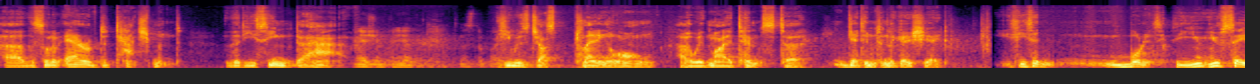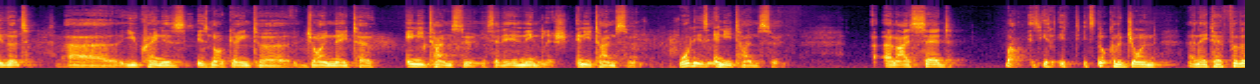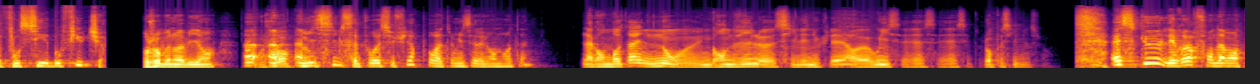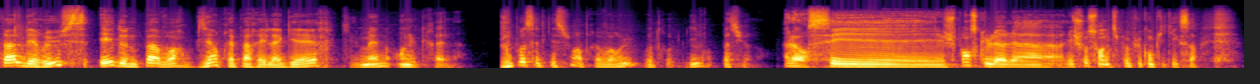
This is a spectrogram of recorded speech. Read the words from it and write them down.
uh, the sort of air of detachment that he seemed to have, he was just playing along uh, with my attempts to get him to negotiate. He said, Boris, you, you say that uh, Ukraine is, is not going to join NATO anytime soon. He said it in English, anytime soon. What is anytime soon? And I said, well, it, it, it's not going to join NATO for the foreseeable future. Bonjour Benoît Billan. Un, Bonjour. un- un missile, ça pourrait suffire pour atomiser la Grande-Bretagne? La Grande-Bretagne, non. Une grande ville, euh, s'il est nucléaire, euh, oui, c'est toujours possible, bien sûr. Est-ce que l'erreur fondamentale des Russes est de ne pas avoir bien préparé la guerre qu'ils mènent en Ukraine? Je vous pose cette question après avoir lu votre livre passionnant. Alors. Je pense que les choses sont un petit peu plus compliquées que ça.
